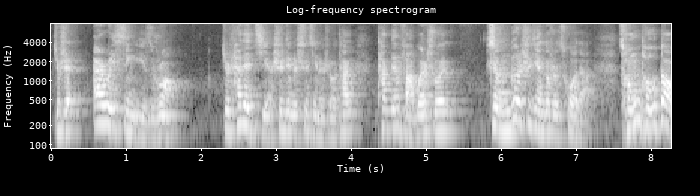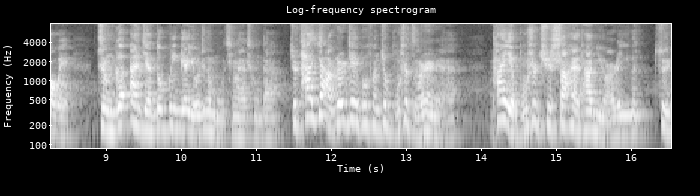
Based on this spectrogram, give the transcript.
就是 everything is wrong，就是他在解释这个事情的时候，他他跟法官说，整个事件都是错的，从头到尾，整个案件都不应该由这个母亲来承担，就是他压根儿这部分就不是责任人，他也不是去杀害他女儿的一个最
